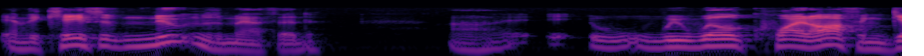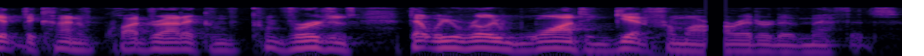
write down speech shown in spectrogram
in the case of Newton's method, uh, we will quite often get the kind of quadratic convergence that we really want to get from our iterative methods.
